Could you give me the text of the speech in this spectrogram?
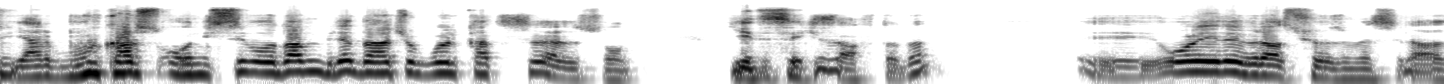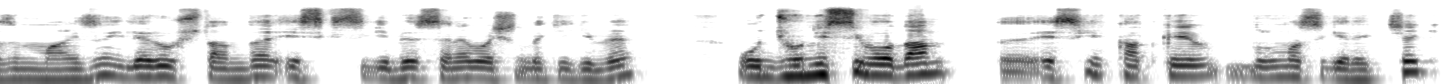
yani Burkars Onisivo'dan bile daha çok gol katkısı verdi son 7-8 haftada. E, orayı da biraz çözmesi lazım Mainz'ın. İleri uçtan da eskisi gibi, sene başındaki gibi o Jonisivo'dan e, eski katkıyı bulması gerekecek.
